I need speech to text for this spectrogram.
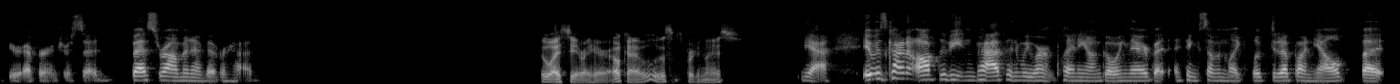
if you're ever interested. Best ramen I've ever had. Oh, I see it right here. Okay. Oh, this looks pretty nice. Yeah, it was kind of off the beaten path, and we weren't planning on going there. But I think someone like looked it up on Yelp, but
